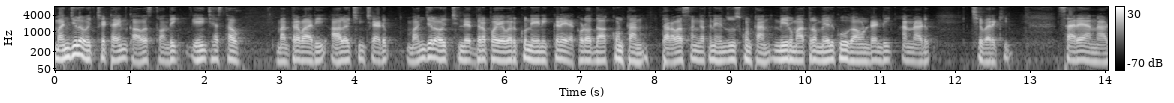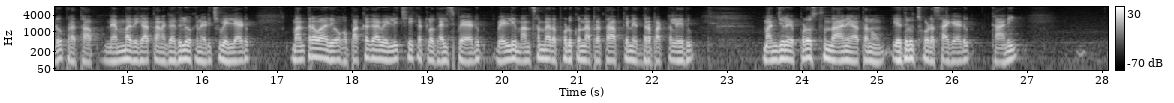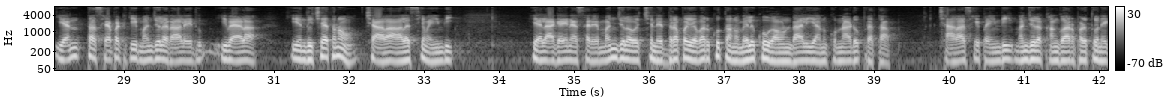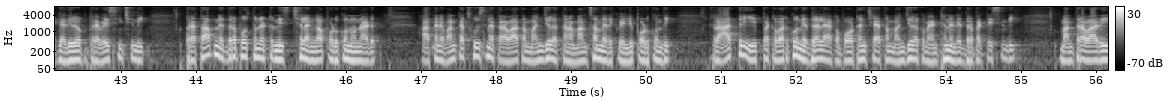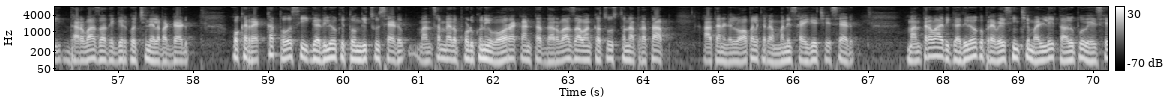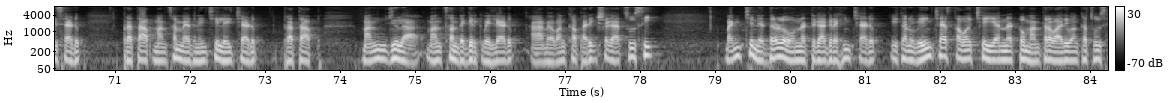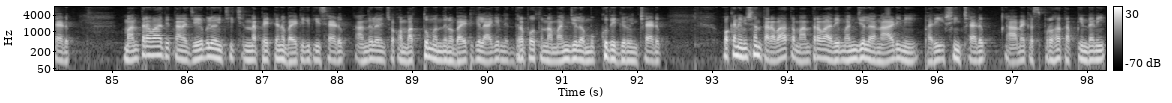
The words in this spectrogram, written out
మంజులో వచ్చే టైం కావస్తోంది. ఏం చేస్తావు? మంత్రవాది ఆలోచించాడు. మంజులో వచ్చి నిద్రపోయే వరకు నేను ఇక్కడే ఎక్కడో దాక్కుంటాను. తర్వాత సంగతి నేను చూసుకుంటాను. మీరు మాత్రం మెలకుగా ఉండండి అన్నాడు చివరికి. సరే అన్నాడు ప్రతాప్. నెమ్మదిగా తన గదిలోకి నడిచి వెళ్ళాడు. మంత్రవాది ఒక పక్కగా వెళ్ళి చీకట్లో కలిసిపోయాడు. వెళ్ళి మంచం మీద పడుకున్న ప్రతాప్కి నిద్ర పట్టలేదు. మంజులు ఎప్పుడొస్తుందా అని అతను ఎదురు చూడసాగాడు. కానీ ఎంతసేపటికి మంజుల రాలేదు. ఈవేళ ఎందుచేతనో చాలా ఆలస్యమైంది. ఎలాగైనా సరే మంజుల వచ్చి నిద్రపోయే వరకు తను మెలకుగా ఉండాలి అనుకున్నాడు ప్రతాప్. చాలాసేపు అయింది మంజుల కంగారు పడుతూనే గదిలోకి ప్రవేశించింది. ప్రతాప్ నిద్రపోతున్నట్టు నిశ్చలంగా పడుకొనున్నాడు. అతని వంక చూసిన తర్వాత మంజుల తన మంచం మీదకి వెళ్ళి పడుకుంది. రాత్రి ఇప్పటి వరకు నిద్ర లేకపోవటం చేత మంజులకు వెంటనే నిద్ర పట్టేసింది. మంత్రవాది దర్వాజా దగ్గరికి వచ్చి నిలబడ్డాడు. ఒక రెక్క తోసి గదిలోకి తొంగి చూశాడు. మంచం మీద పడుకుని ఓరకంట దర్వాజా వంక చూస్తున్న ప్రతాప్ అతనిని లోపలికి రమ్మని సైగే చేశాడు. మంత్రవాది గదిలోకి ప్రవేశించి మళ్ళీ తలుపు వేసేశాడు. ప్రతాప్ మంచం మీద నుంచి లేచాడు. ప్రతాప్ మంజుల మంచం దగ్గరికి వెళ్ళాడు. ఆమె వంక పరీక్షగా చూసి మంచి నిద్రలో ఉన్నట్టుగా గ్రహించాడు. ఇక నువ్వేం చేస్తావో చెయ్యి అన్నట్టు మంత్రవాది వంక చూశాడు. మంత్రవాది తన జేబులోంచి చిన్న పెట్టెను బయటికి తీశాడు. అందులోంచి ఒక మత్తు మందును బయటికి లాగి నిద్రపోతున్న మంజుల ముక్కు దగ్గర ఉంచాడు. ఒక నిమిషం తర్వాత మంత్రవాది మంజుల నాడిని పరీక్షించాడు. ఆమెకు స్పృహ తప్పిందని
